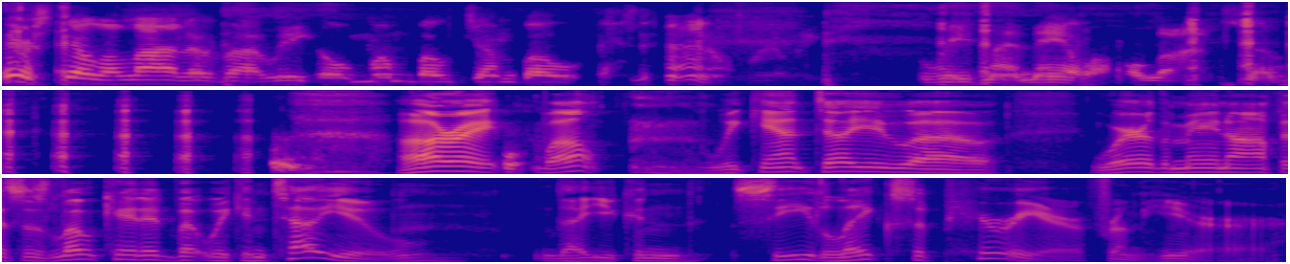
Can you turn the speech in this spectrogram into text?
there's still a lot of uh, legal mumbo jumbo. I don't really read my mail a whole lot. So All right. Well, we can't tell you uh, where the main office is located, but we can tell you that you can see Lake Superior from here.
